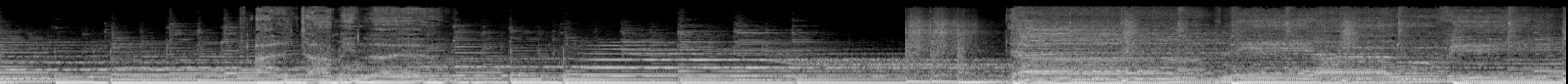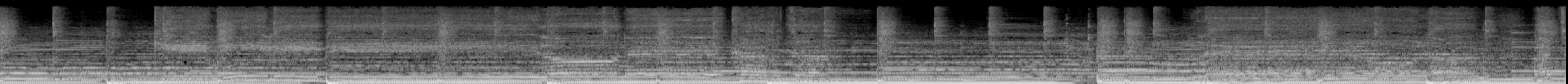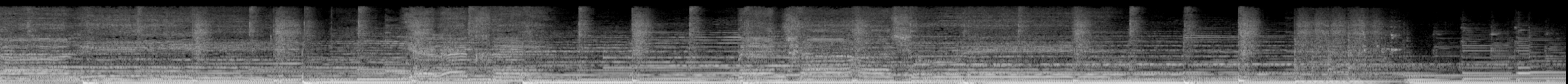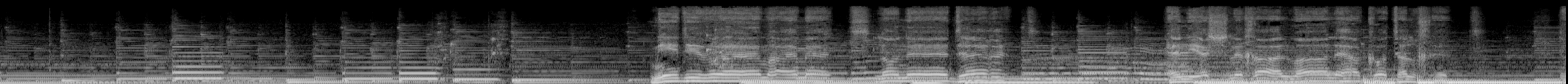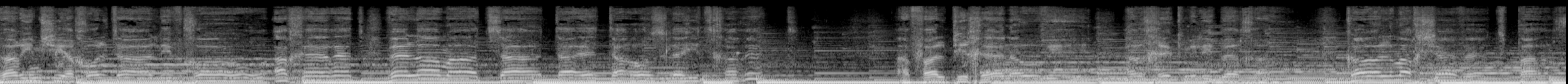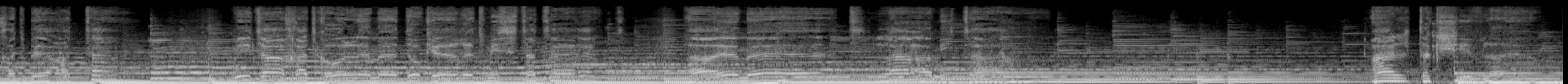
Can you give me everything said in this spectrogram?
מדבריהם האמת לא נהדרת, הן יש לך על מה להכות על חטא, דברים שיכולת לבחור אחרת, ולא מצאת את העוז להתחרט. אף על פי כן אהובי, הרחק מליבך, כל מחשבת פחד בעתה. מתחת כל אמת דוקרת מסתתרת, האמת לאמיתה. אל תקשיב להם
